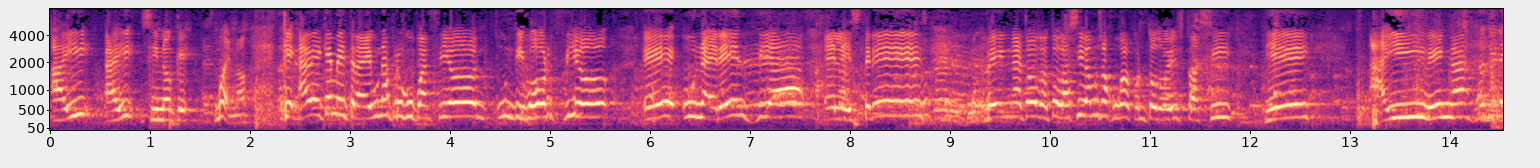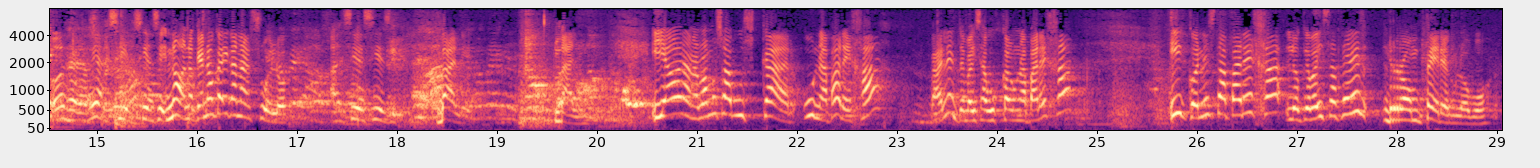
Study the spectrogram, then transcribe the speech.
ahí, ahí, sino que, bueno, que, a ver, ¿qué me trae? Una preocupación, un divorcio, eh, una herencia, el estrés, venga, todo, todo, así vamos a jugar con todo esto, así, bien, ahí, venga, así, así, así, no, no, que no caigan al suelo, así, así, así, vale, vale, y ahora nos vamos a buscar una pareja, ¿vale? Entonces vais a buscar una pareja y con esta pareja lo que vais a hacer es romper el globo.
